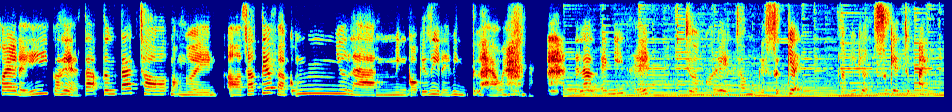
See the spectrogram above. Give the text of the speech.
khoe đấy có thể tạo tương tác cho mọi người uh, giao tiếp và cũng như là mình có cái gì đấy mình tự hào đấy là em nghĩ thế. Trường có thể cho một cái sự kiện giống như kiểu sự kiện chụp ảnh.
